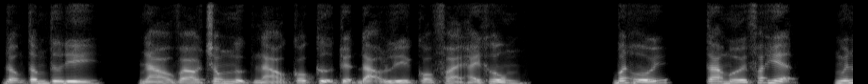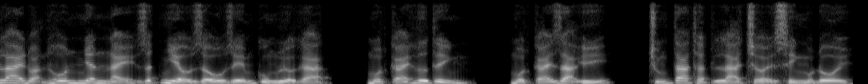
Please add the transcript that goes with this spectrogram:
động tâm tư đi, nào vào trong ngực nào có cự tuyệt đạo lý có phải hay không. Bất hối, ta mới phát hiện, nguyên lai đoạn hôn nhân này rất nhiều dấu giếm cùng lừa gạt, một cái hư tình, một cái giả ý, chúng ta thật là trời sinh một đôi.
